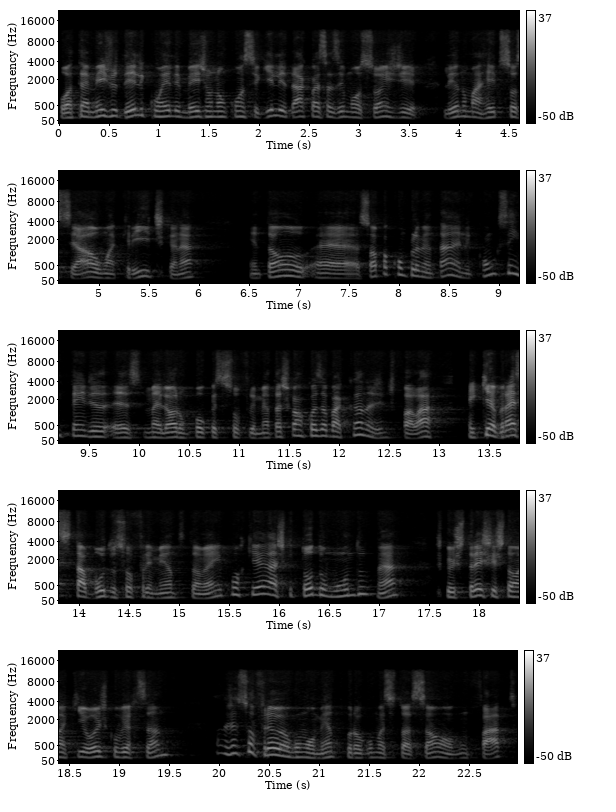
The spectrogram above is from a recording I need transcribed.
ou até mesmo dele com ele mesmo não conseguir lidar com essas emoções de ler numa rede social uma crítica, né? Então, é, só para complementar, Anne, como você entende esse, melhor um pouco esse sofrimento? Acho que é uma coisa bacana a gente falar e quebrar esse tabu do sofrimento também, porque acho que todo mundo, né? Acho que os três que estão aqui hoje conversando, já sofreu em algum momento por alguma situação, algum fato.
